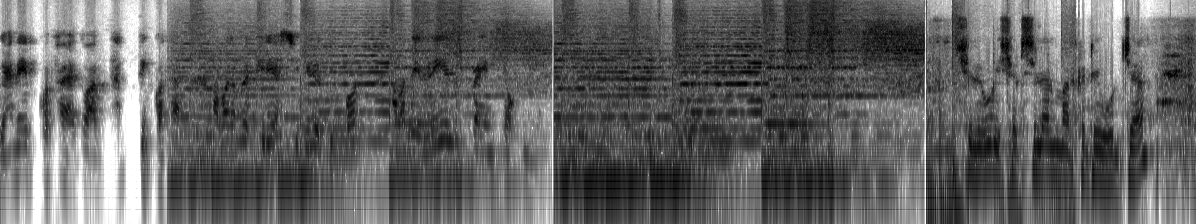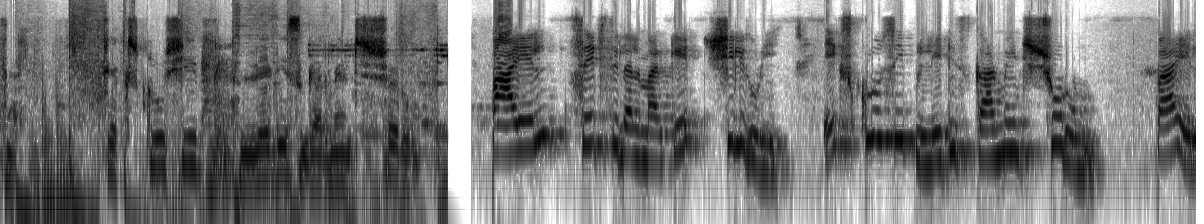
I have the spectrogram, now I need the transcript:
জ্ঞানের কথা, এত আধ্যাত্মিক কথা। আবার আমরা ফিরে আসছি বিরতির পর আমাদের রিয়েল প্রাইম টক শিলিগুড়ি শেটশিলার মার্কেটে Urja exclusive ladies garments showroom Payel Seth Srilal market Siliguri exclusive ladies garment showroom Payel,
